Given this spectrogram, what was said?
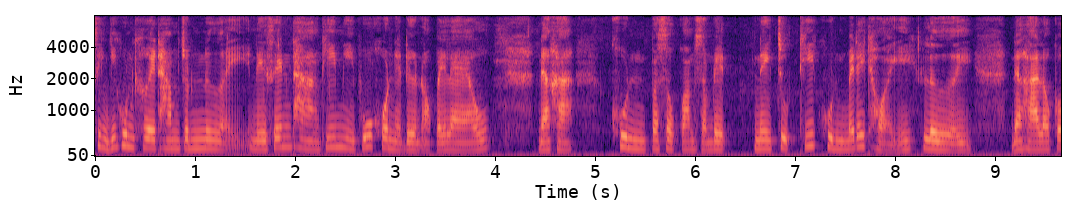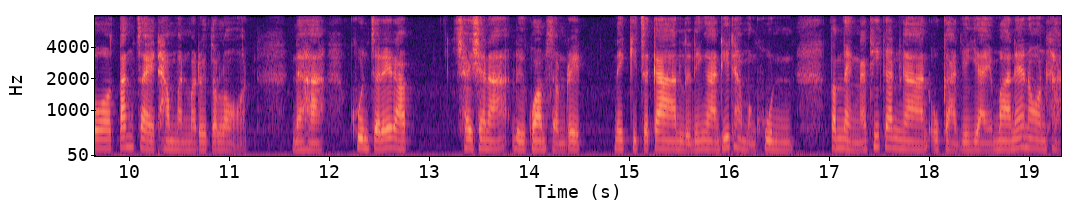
สิ่งที่คุณเคยทำจนเหนื่อย ในเส้นทางที่มีผู้คนเนี่ยเดินออกไปแล้วนะคะ คุณประสบความสำเร็จในจุดที่คุณไม่ได้ถอยเลยนะคะ แล้วก็ตั้งใจทำมันมาโดยตลอดนะคะ คุณจะได้รับชัยชนะหรือความสำเร็จในกิจการหรือในงานที่ทำของคุณตำแหน่งหน้าที่การงานโอกาสใหญ่ ๆ มาแน่นอนค่ะ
